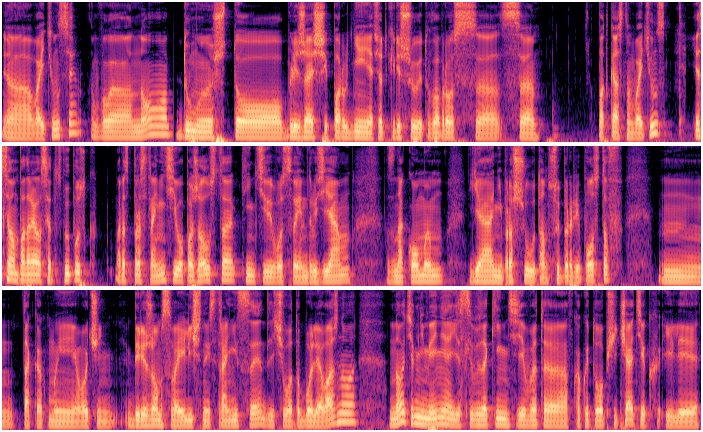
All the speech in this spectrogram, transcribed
iTunes, но думаю, что в ближайшие пару дней я все-таки решу этот вопрос э, с подкастом в iTunes. Если вам понравился этот выпуск, распространите его, пожалуйста, киньте его своим друзьям, знакомым. Я не прошу там супер репостов, так как мы очень бережем свои личные страницы для чего-то более важного. Но, тем не менее, если вы закинете в это в какой-то общий чатик или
